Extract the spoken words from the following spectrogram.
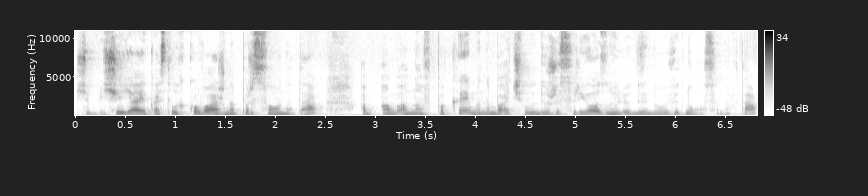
Щоб що я якась легковажна персона, так? А, а навпаки, мене бачили дуже серйозною людиною у відносинах, так?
